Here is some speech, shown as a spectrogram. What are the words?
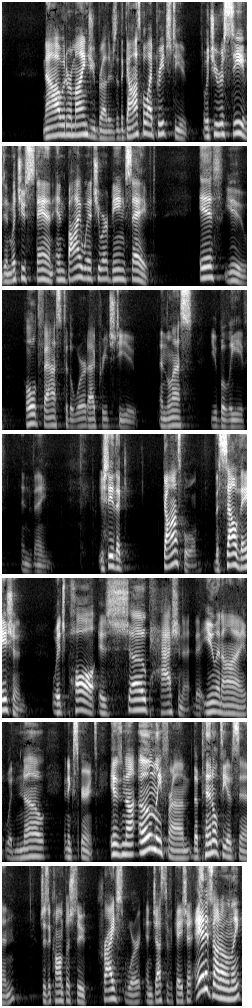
Now I would remind you, brothers, of the gospel I preached to you, which you received, in which you stand, and by which you are being saved, if you hold fast to the word I preach to you, unless you believe in vain. You see, the gospel, the salvation, which Paul is so passionate that you and I would know and experience, is not only from the penalty of sin which is accomplished through Christ's work and justification. And it's not only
